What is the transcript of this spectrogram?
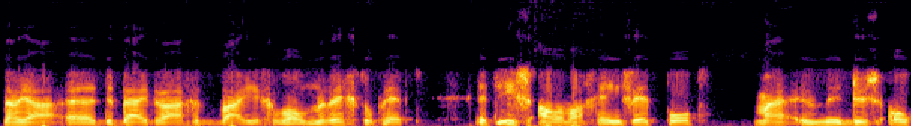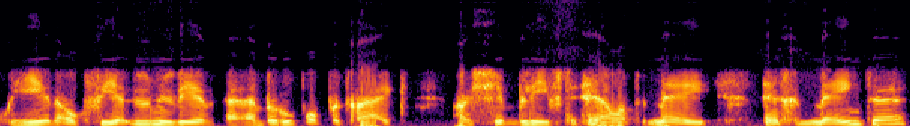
nou ja, eh, de bijdrage waar je gewoon recht op hebt. Het is allemaal geen vetpot. Maar eh, dus ook hier, ook via u nu weer een beroep op het Rijk. Alsjeblieft, help mee. En gemeenten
